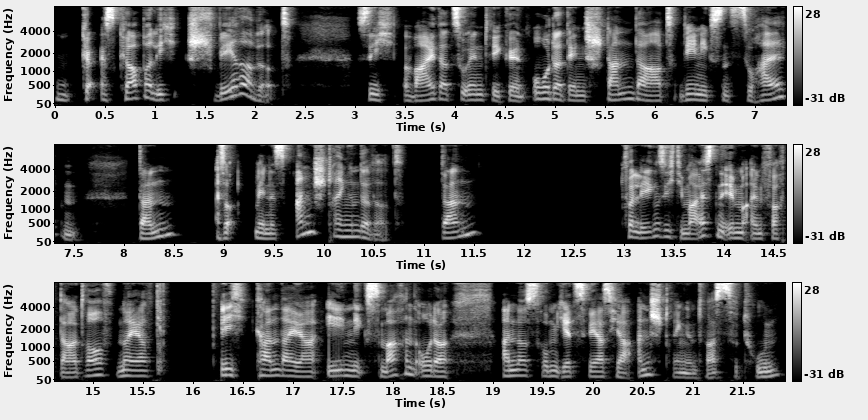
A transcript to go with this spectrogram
es körperlich schwerer wird, sich weiterzuentwickeln oder den Standard wenigstens zu halten, dann, also wenn es anstrengender wird, dann verlegen sich die meisten eben einfach darauf, naja, ich kann da ja eh nichts machen oder andersrum, jetzt wäre es ja anstrengend, was zu tun.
